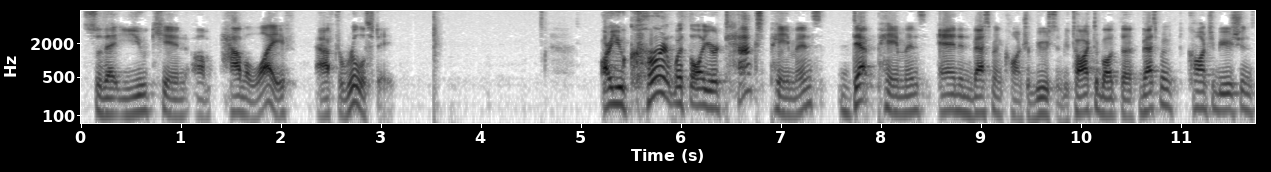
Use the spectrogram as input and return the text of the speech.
so that you can um, have a life after real estate. Are you current with all your tax payments, debt payments, and investment contributions? We talked about the investment contributions,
